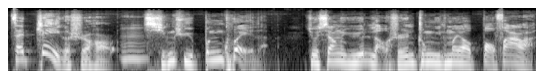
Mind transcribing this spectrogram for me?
在这个时候，嗯情绪崩溃的，就相当于老实人终于他妈要爆发了，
